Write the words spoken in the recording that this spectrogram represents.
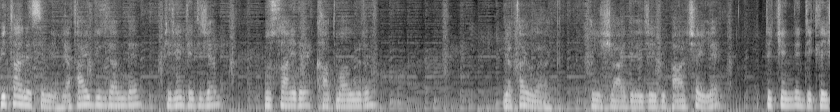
bir tanesini yatay düzlemde print edeceğim. Bu sayede katmanların yatay olarak inşa edileceği bir parça ile dikinde dikleş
